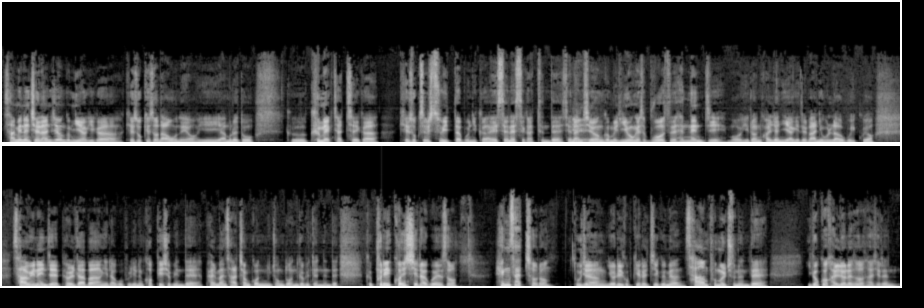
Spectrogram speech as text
3위는 재난지원금 이야기가 계속해서 나오네요. 이 아무래도 그 금액 자체가 계속 쓸 수 있다 보니까 SNS 같은데 재난지원금을 이용해서 무엇을 했는지 뭐 이런 관련 이야기들 많이 올라오고 있고요. 4위는 이제 별다방이라고 불리는 커피숍인데 8만 4천 건 정도 언급이 됐는데 그 프리퀀시라고 해서 행사처럼 도장 17개를 찍으면 사은품을 주는데 이것과 관련해서 사실은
